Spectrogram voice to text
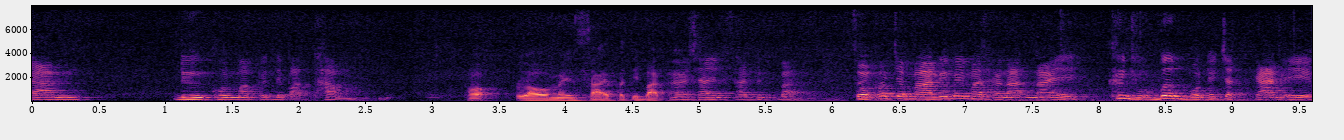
การดึงคนมาปฏิบัติธรรมเพราะเราไม่สายปฏิบัติ อ่าใช่สายปฏิบัติ ส่วนเขาจะมาหรือไม่มาขนาดไหน ขึ้นอยู่กับเบื้องบนที่จัดการเอง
